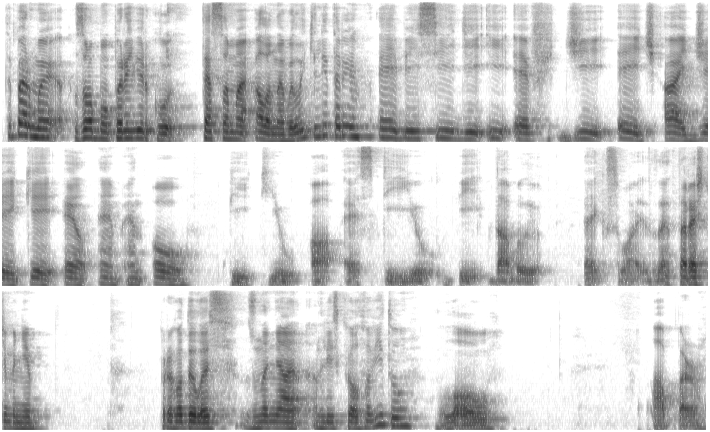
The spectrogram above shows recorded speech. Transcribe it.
Тепер ми зробимо перевірку те саме, але на великі літери: A, B, C, D, E, F, G, H, I, J, K, L, M, N, O, P, Q, R, S, T, U, V, W, X, Y, Z. Та решті мені пригодилось знання англійського алфавіту. Low, upper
